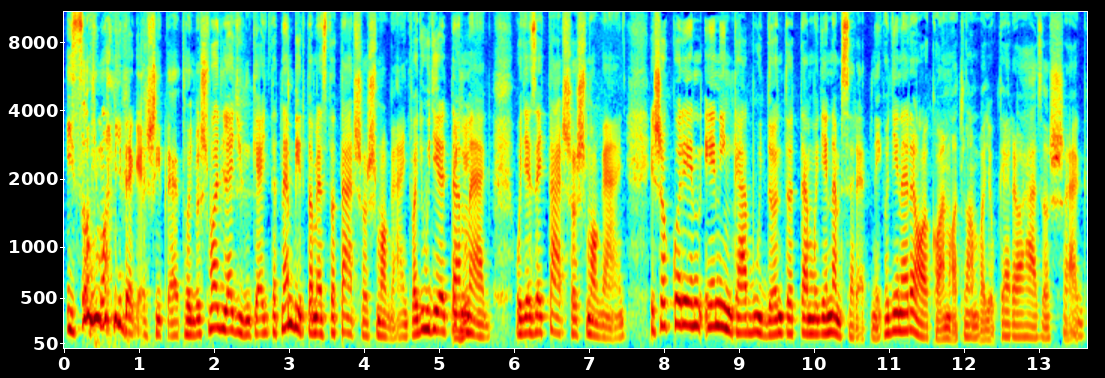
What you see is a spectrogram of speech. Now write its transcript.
iszonyúan idegesített, hogy most vagy legyünk egy, tehát nem bírtam ezt a társas magányt, vagy úgy éltem uh-huh. meg, hogy ez egy társas magány. És akkor én, én inkább úgy döntöttem, hogy én nem szeretnék, hogy én erre alkalmatlan vagyok, erre a házasság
